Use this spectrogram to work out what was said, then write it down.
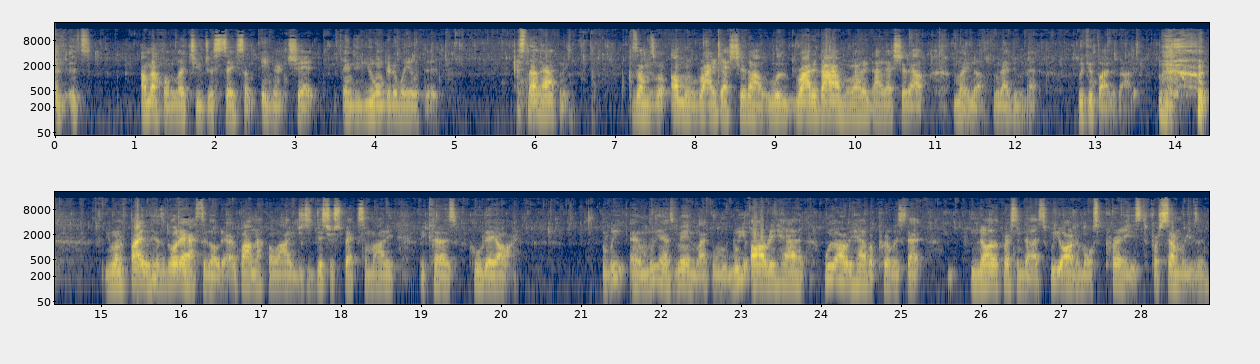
it, it's, I'm not to let you just say some ignorant shit and you won't get away with it. It's not happening. Cause I'm just gonna, I'm gonna ride that shit out. We'll ride or die. I'm gonna ride or die that shit out. I'm like, no, we're not doing that. We can fight about it. You want to fight, it has to go there, has to go there. But I'm not gonna lie, you just disrespect somebody because who they are. We and we as men, like we already have, we already have a privilege that no other person does. We are the most praised for some reason.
